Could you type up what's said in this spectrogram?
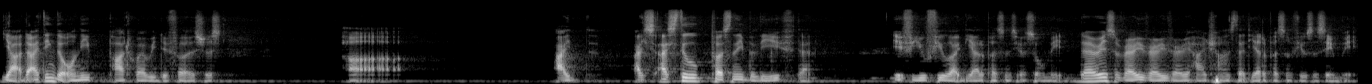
yeah, the- I think the only part where we differ is just, uh, I still personally believe that if you feel like the other person's your soulmate, there is a very, very, very high chance that the other person feels the same way.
